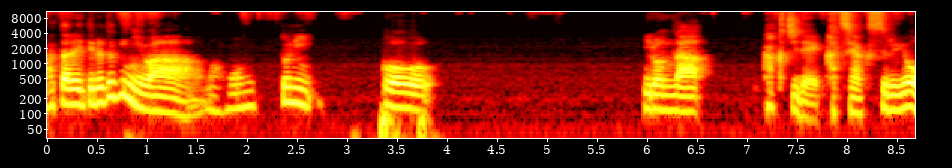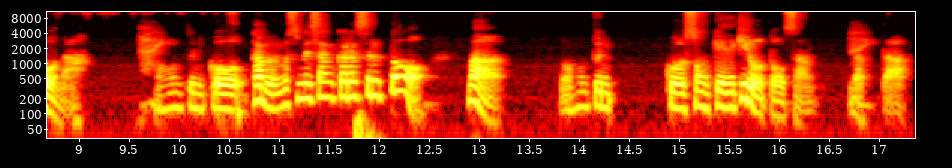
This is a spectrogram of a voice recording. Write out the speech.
働いてる時には、まあ、本当に、こう、いろんな各地で活躍するような、はい本当にこう、多分娘さんからすると、まあ、本当にこう尊敬できるお父さんだった。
